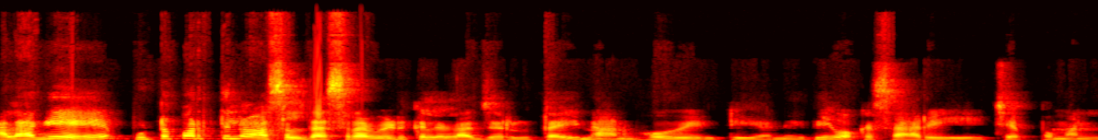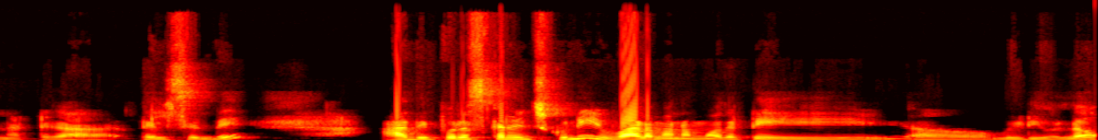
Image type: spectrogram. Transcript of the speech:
అలాగే పుట్టపర్తిలో అసలు దసరా వేడుకలు ఎలా జరుగుతాయి నా అనుభవం ఏంటి అనేది ఒకసారి చెప్పమన్నట్టుగా తెలిసింది. అది పురస్కరించుకుని ఇవాళ మనం మొదటి వీడియోలో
